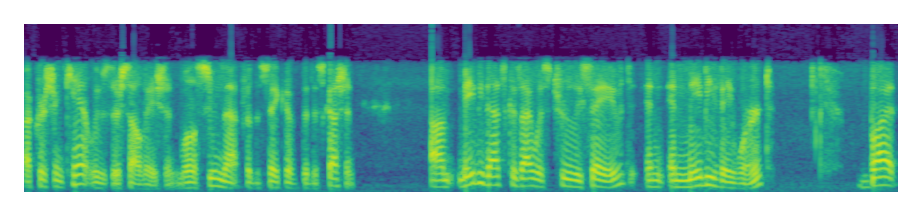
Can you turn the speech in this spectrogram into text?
a Christian can't lose their salvation. We'll assume that for the sake of the discussion. Um, maybe that's because I was truly saved, and, and maybe they weren't. But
